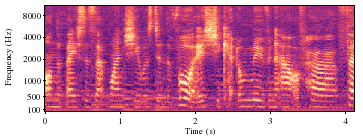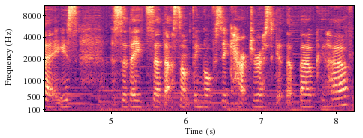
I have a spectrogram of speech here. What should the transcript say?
on the basis that when she was doing the voice she kept on moving it out of her face. So they said that's something obviously characteristic that Belle could have.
